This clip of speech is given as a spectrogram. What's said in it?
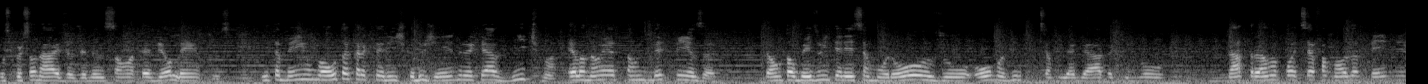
os personagens, às vezes eles são até violentos. E também uma outra característica do gênero é que a vítima, ela não é tão indefesa. Então talvez um interesse amoroso ou uma violência, mulher gata aqui no, na trama pode ser a famosa femme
